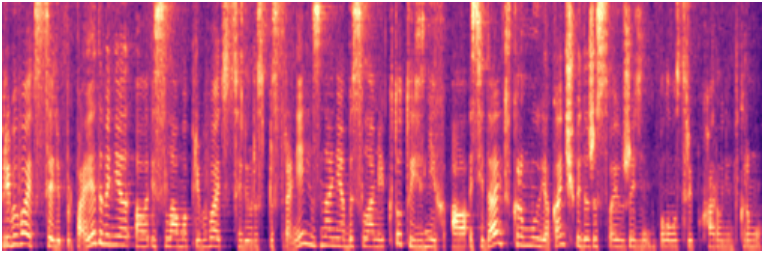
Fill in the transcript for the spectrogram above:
прибывает с целью проповедования э, ислама, прибывает с целью распространения знаний об исламе. Кто-то из них а, оседает в Крыму и оканчивает даже свою жизнь на полуострове, похоронен в Крыму.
